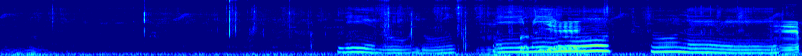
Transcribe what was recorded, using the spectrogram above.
อืม ๆ นี่ดูดูอืมนี่ปลาขนี่ยงดูดูนี่แอบ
